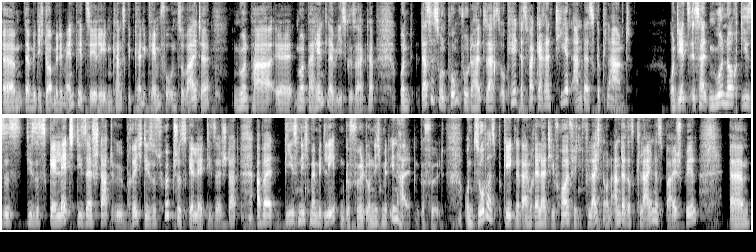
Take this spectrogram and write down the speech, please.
ähm, damit ich dort mit dem NPC reden kann. Es gibt keine Kämpfe und so weiter. Nur ein paar, äh, nur ein paar Händler, wie ich es gesagt habe. Und das ist so ein Punkt, wo du halt sagst, okay, das war garantiert anders geplant. Und jetzt ist halt nur noch dieses, dieses Skelett dieser Stadt übrig, dieses hübsche Skelett dieser Stadt, aber die ist nicht mehr mit Leben gefüllt und nicht mit Inhalten gefüllt. Und sowas begegnet einem relativ häufig. Vielleicht noch ein anderes kleines Beispiel. Ähm,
